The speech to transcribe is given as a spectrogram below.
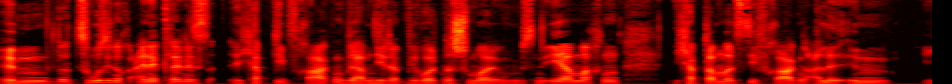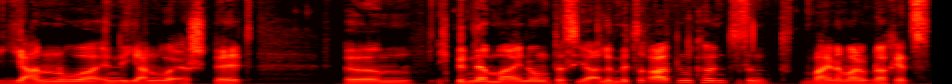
Ähm, dazu muss ich noch eine kleine, ich habe die Fragen, wir haben die, wir wollten das schon mal ein bisschen eher machen. Ich habe damals die Fragen alle im Januar, Ende Januar erstellt. Ähm, ich bin der Meinung, dass ihr alle mitraten könnt. Das sind meiner Meinung nach jetzt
